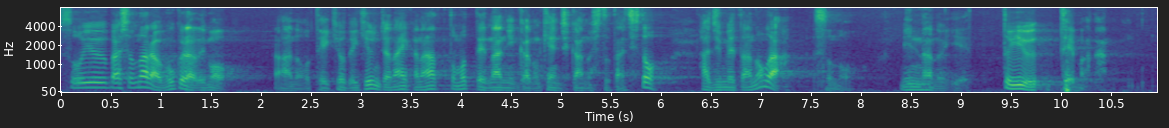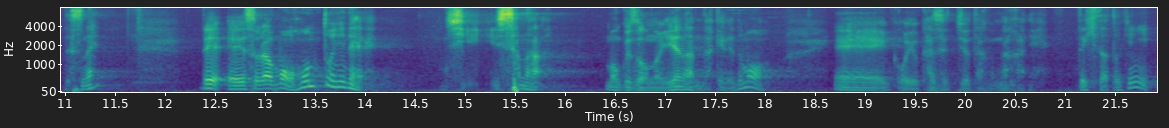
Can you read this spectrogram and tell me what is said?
そういう場所なら僕らでもあの提供できるんじゃないかなと思って何人かの建築家の人たちと始めたのがその「みんなの家」というテーマなんですね。でえそれはもう本当にね小さな木造の家なんだけれども、えー、こういう仮設住宅の中にできた時に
